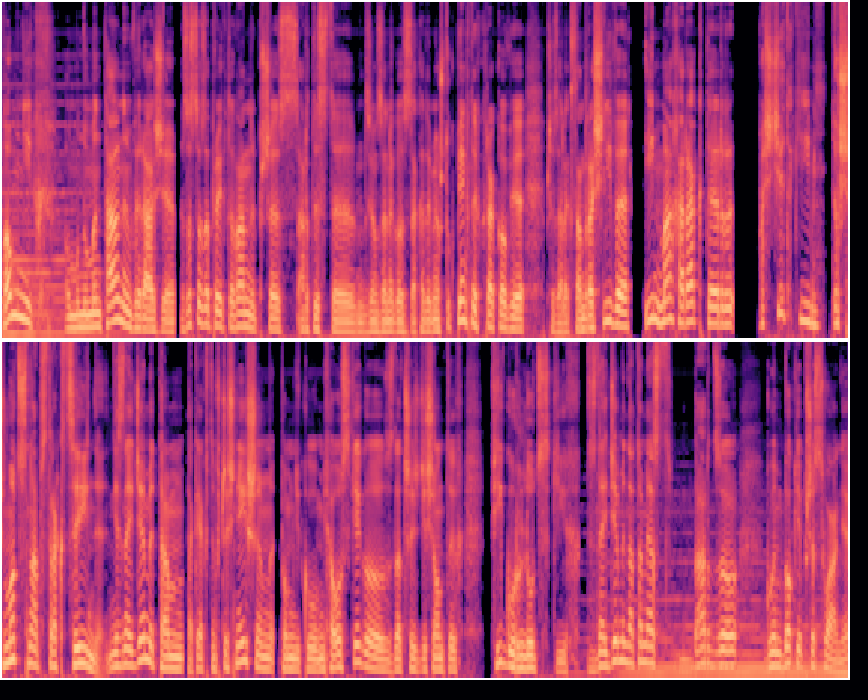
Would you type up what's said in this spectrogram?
Pomnik o monumentalnym wyrazie został zaprojektowany przez artystę związanego z Akademią Sztuk Pięknych w Krakowie, przez Aleksandra Śliwę i ma charakter właściwie taki dość mocno abstrakcyjny. Nie znajdziemy tam, tak jak w tym wcześniejszym pomniku Michałowskiego z lat 60., figur ludzkich. Znajdziemy natomiast bardzo głębokie przesłanie,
